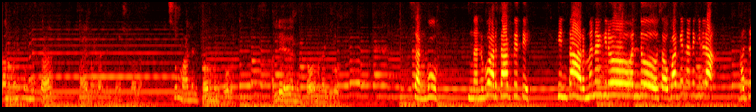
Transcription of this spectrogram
ನನ್ನ ಮನೆ ಮುಂದೆ ನಿಂತ? ಬಾಯ್ ಮಾಡ್ರ ನಿನ್ ಮನಸ್ಸಿರಲ್ಲ ಸುಮ್ಮ ನಿನ್ನ ತವ್ರ ಮನೆಗೆ ಹೋಗ. ಅಲ್ಲೇ ನಿನ್ನ ತವ್ರ ಮನ್ಯಾಗ ಇರು. ಸಂಗು ನನಗೂ ಅರ್ಥ ಆಗ್ತೈತಿ. ಇಂತ ಅರಮನಾಗಿರೋ ಒಂದು ಸೌಭಾಗ್ಯ ನನಗಿಲ್ಲ. ಆದ್ರ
